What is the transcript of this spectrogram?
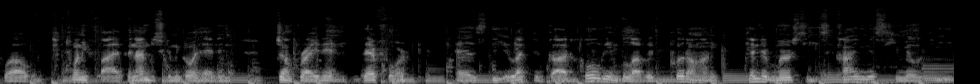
12 to 25. And I'm just going to go ahead and jump right in. Therefore, as the elect of God, holy and beloved, put on tender mercies, kindness, humility,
